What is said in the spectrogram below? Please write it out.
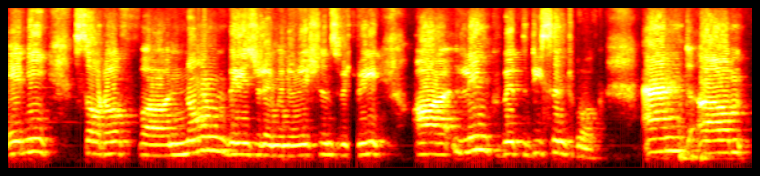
any sort of uh, non-wage remunerations which we uh, link with decent work. And um,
